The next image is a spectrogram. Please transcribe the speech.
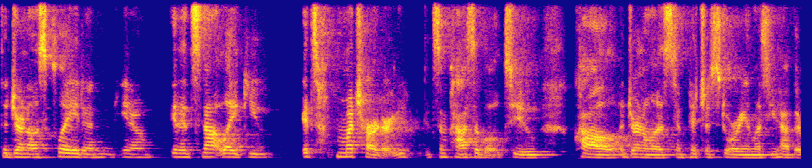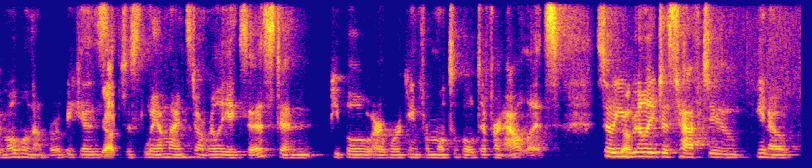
the journalist's plate and you know and it's not like you it's much harder it's impossible to call a journalist and pitch a story unless you have their mobile number because yep. just landlines don't really exist and people are working from multiple different outlets so you yep. really just have to you know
